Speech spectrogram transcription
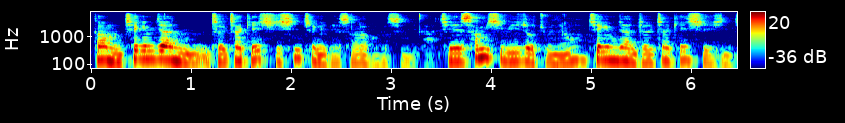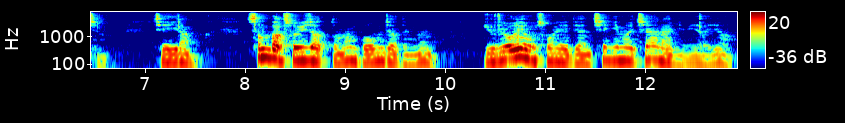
다음은 책임제한 절차 개시 신청에 대해서 알아보겠습니다. 제32조 준용 책임제한 절차 개시의 신청 제1항 선박 소유자 또는 보험자 등은 유료오염 손해에 대한 책임을 제한하기 위하여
